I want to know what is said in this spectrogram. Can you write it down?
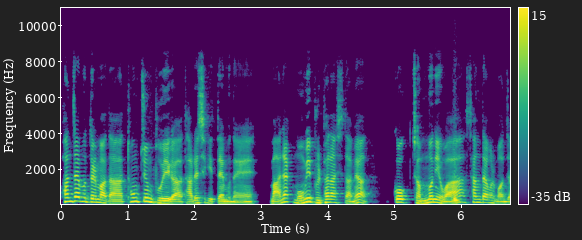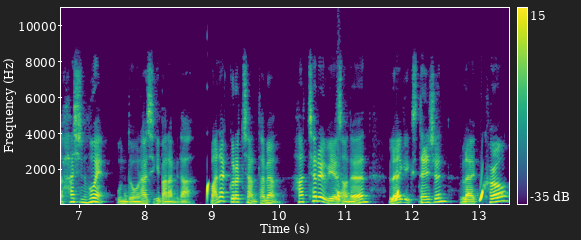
환자분들마다 통증 부위가 다르시기 때문에 만약 몸이 불편하시다면 꼭 전문의와 상담을 먼저 하신 후에 운동을 하시기 바랍니다. 만약 그렇지 않다면 하체를 위해서는 leg extension, leg curl,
